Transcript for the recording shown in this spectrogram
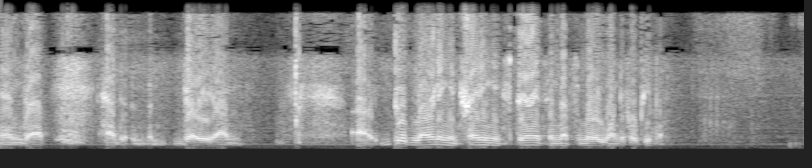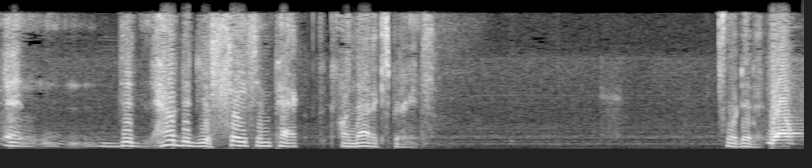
and uh, had a very um, uh, good learning and training experience and met some really wonderful people. And did how did your faith impact on that experience? Or did it? Well,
